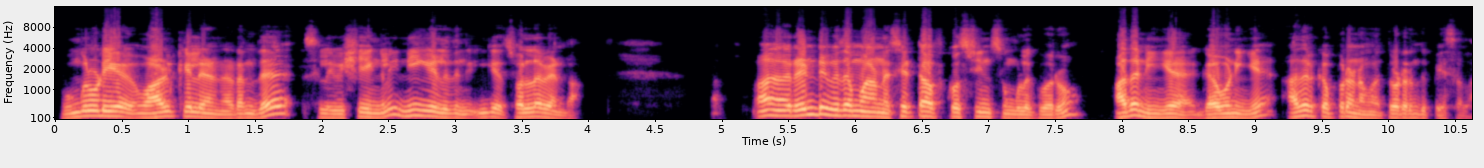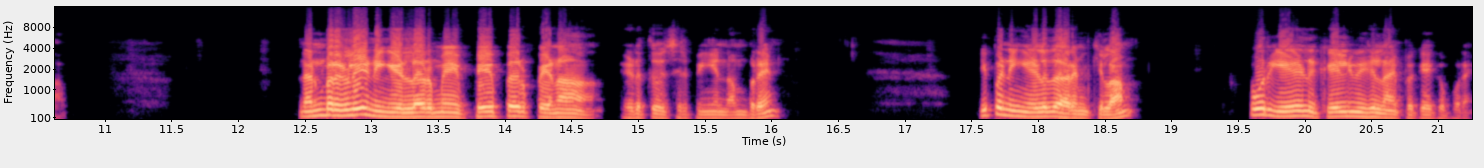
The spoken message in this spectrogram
உங்களுடைய வாழ்க்கையில் நடந்த சில விஷயங்களை நீங்கள் எழுதுங்க. இங்கே சொல்ல வேண்டாம். ரெண்டு விதமான செட் ஆஃப் கொஸ்டின்ஸ் உங்களுக்கு வரும். அதை நீங்கள் கவனிங்க. அதற்கப்புறம் நம்ம தொடர்ந்து பேசலாம். நண்பர்களே நீங்கள் எல்லாருமே பேப்பர் பேனா எடுத்து வச்சிருப்பீங்க நம்புறேன். இப்போ நீங்கள் எழுத ஆரம்பிக்கலாம். ஒரு ஏழு கேள்விகள் நான் இப்போ கேட்க போறேன்.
